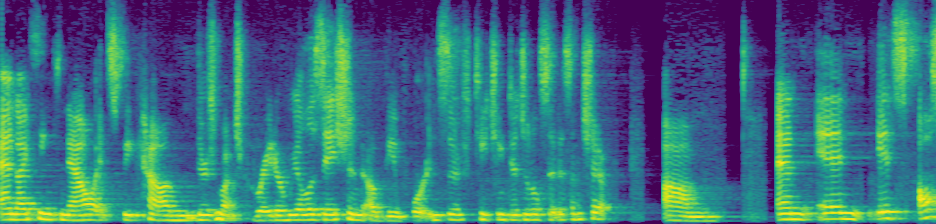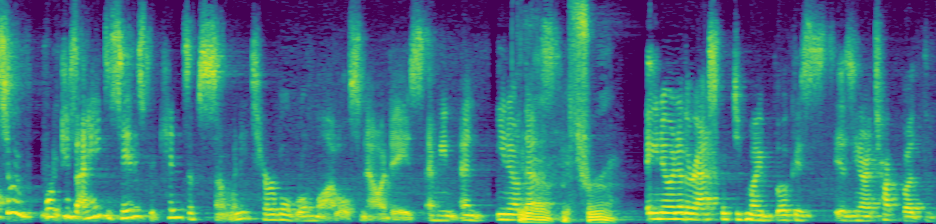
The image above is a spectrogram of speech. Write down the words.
And I think now it's become, there's much greater realization of the importance of teaching digital citizenship. Um, and and it's also important because I hate to say this, but kids have so many terrible role models nowadays. I mean, and you know that's yeah, that's true. You know, another aspect of my book is is you know I talk about the,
